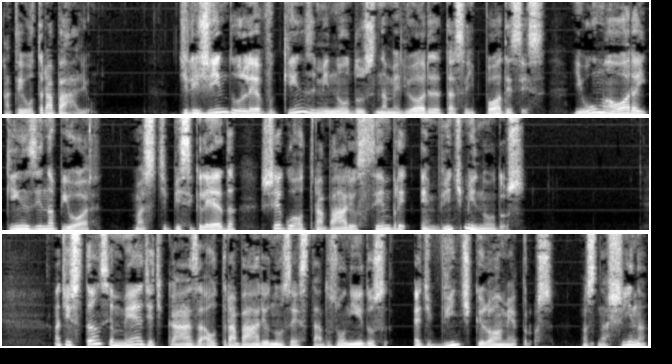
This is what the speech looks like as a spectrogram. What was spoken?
até o trabalho. Dirigindo, levo 15 minutos na melhor das hipóteses e uma hora e 15 na pior, mas de bicicleta chego ao trabalho sempre em 20 minutos. A distância média de casa ao trabalho nos Estados Unidos é de 20 quilômetros, mas na China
